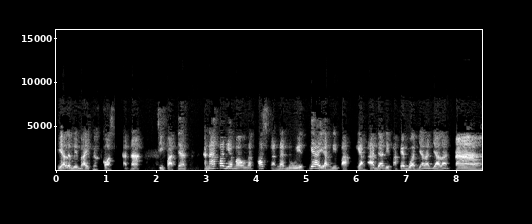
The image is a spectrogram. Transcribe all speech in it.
Dia lebih baik ngekos karena sifatnya Kenapa dia mau ngekos? Karena duitnya yang dipak yang ada dipakai buat jalan-jalan. Nah,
